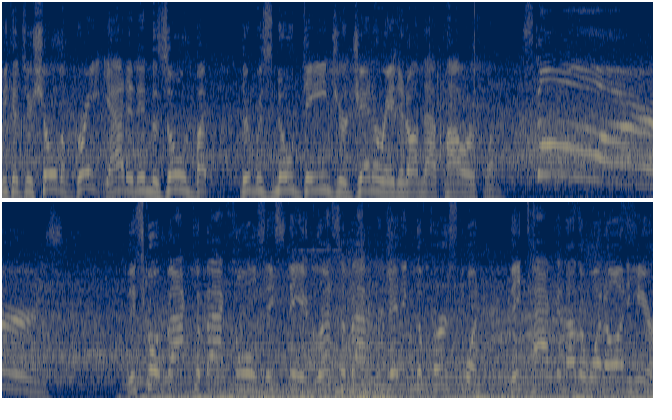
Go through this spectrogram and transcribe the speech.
because you show them, great, you had it in the zone, but there was no danger generated on that power play. Scores! They score back-to-back goals. They stay aggressive after getting the first one. They tack another one on here.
